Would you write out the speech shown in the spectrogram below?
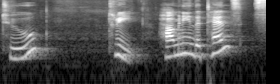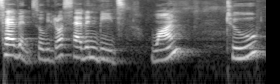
two, three. How many in the tens? Seven. So we'll draw seven beads. One, two,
